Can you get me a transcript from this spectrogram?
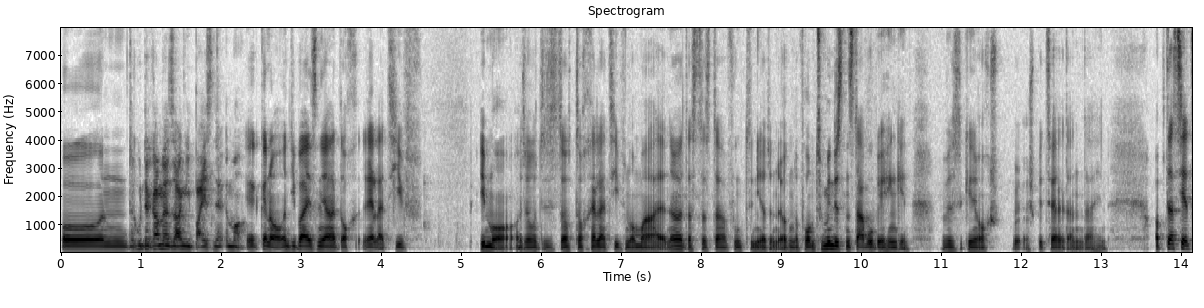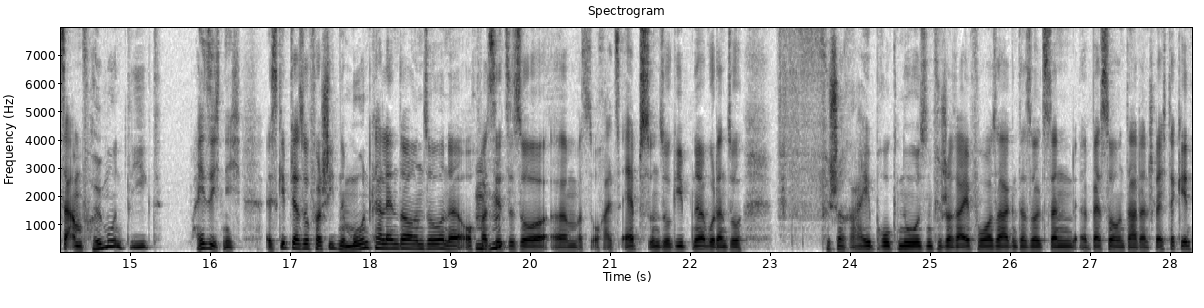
Und Na gut, da kann man ja sagen, die beißen ja immer. äh, genau, und die beißen ja doch relativ immer. Also das ist doch, doch relativ normal, ne, dass das da funktioniert in irgendeiner Form. Zumindest da, wo wir hingehen. Wir gehen ja auch spe- speziell dann dahin. Ob das jetzt am Vollmond liegt, weiß ich nicht. Es gibt ja so verschiedene Mondkalender und so, ne, auch was jetzt so, ähm, was es auch als Apps und so gibt, ne, wo dann so Fischereiprognosen, Fischereivorsagen, da soll es dann äh, besser und da dann schlechter gehen.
